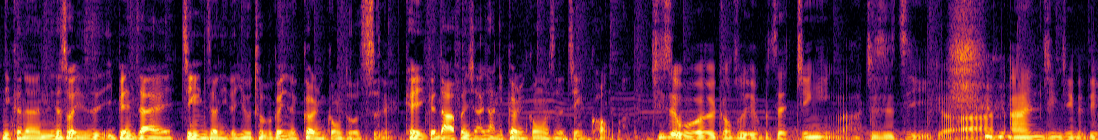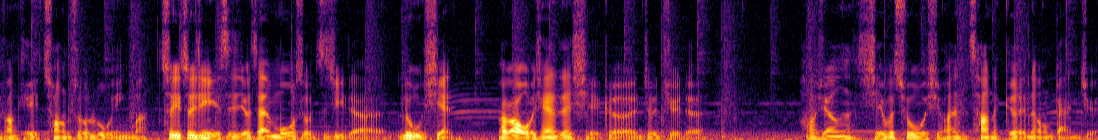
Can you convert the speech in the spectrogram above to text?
你可能你那时候也是一边在经营着你的 YouTube 跟你的个人工作室，可以跟大家分享一下你个人工作室的近况吗？其实我工作也不是在经营啦，就是自己一个啊 安安静静的地方可以创作录音嘛。所以最近也是有在摸索自己的路线，包括我现在在写歌，就觉得好像写不出我喜欢唱的歌的那种感觉。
